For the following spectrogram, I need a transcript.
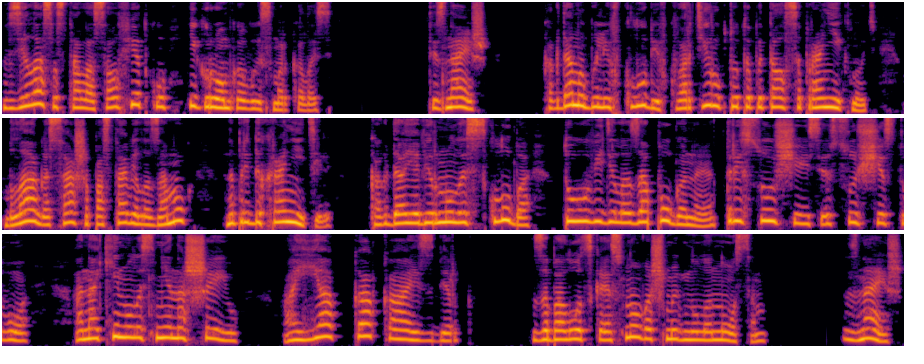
взяла со стола салфетку и громко высморкалась. «Ты знаешь, когда мы были в клубе, в квартиру кто-то пытался проникнуть. Благо, Саша поставила замок на предохранитель. Когда я вернулась с клуба, то увидела запуганное, трясущееся существо. Она кинулась мне на шею, а я как айсберг. Заболоцкая снова шмыгнула носом. Знаешь,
